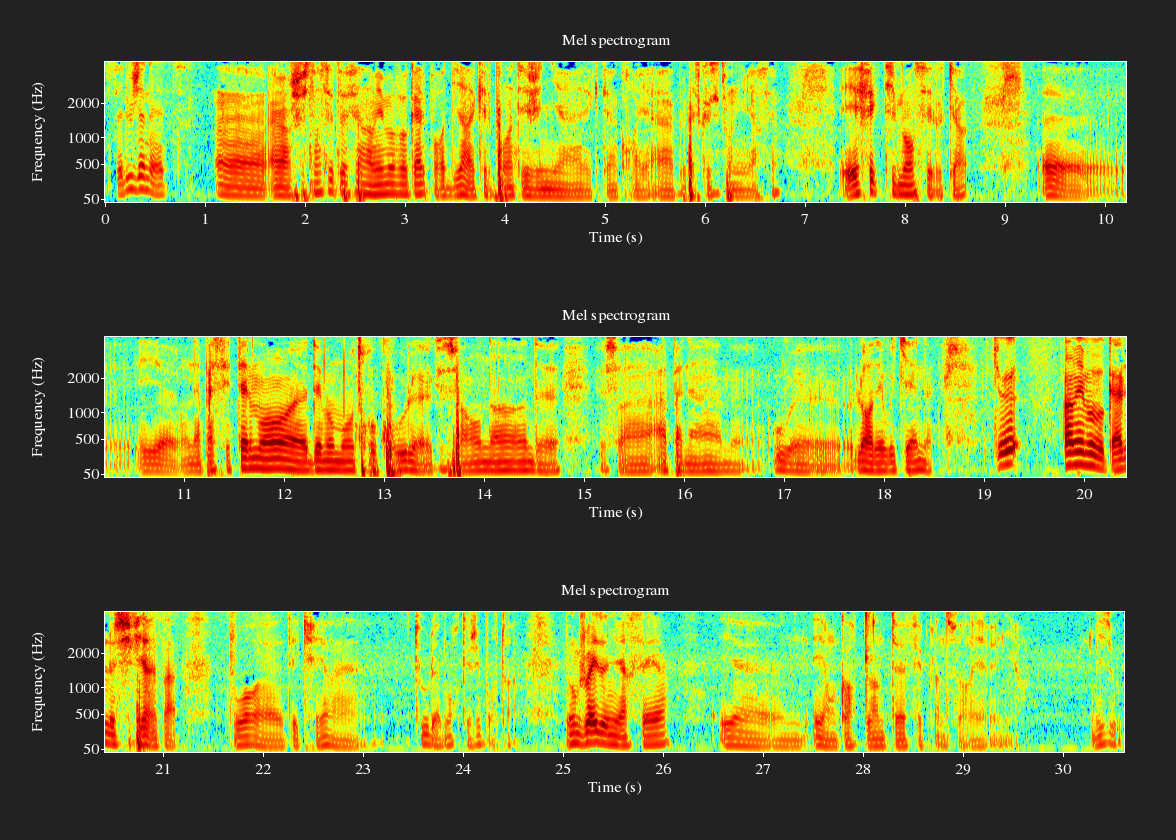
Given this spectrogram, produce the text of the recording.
Salut Jeannette. Euh, alors je suis censé te faire un mémo vocal pour te dire à quel point t'es génial et que t'es incroyable parce que c'est ton anniversaire. Et effectivement c'est le cas. Euh, et euh, on a passé tellement des moments trop cool, que ce soit en Inde, que ce soit à Paname ou lors des week-ends, que un mémo vocal ne suffirait pas pour décrire tout l'amour que j'ai pour toi. Donc joyeux anniversaire et, et encore plein de teuf et plein de soirées à venir. Bisous.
